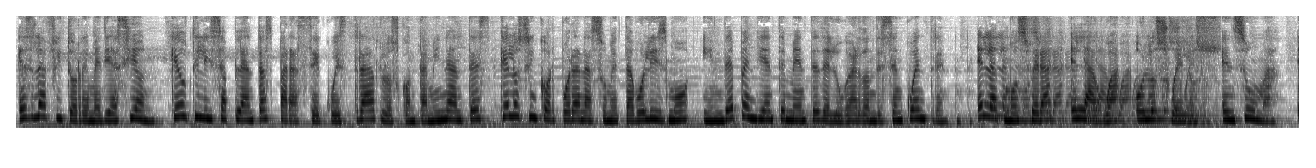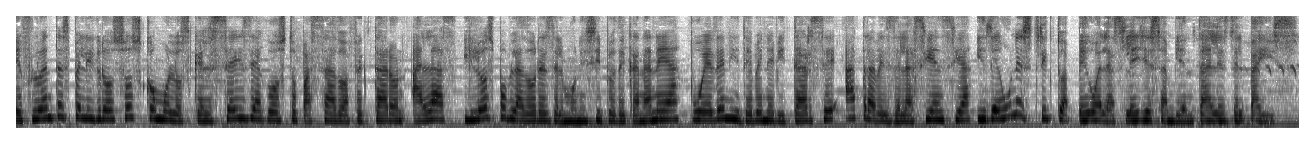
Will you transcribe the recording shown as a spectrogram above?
es la fitorremediación, que utiliza plantas para secuestrar los contaminantes que los incorporan a su metabolismo independientemente del lugar donde se encuentren, en la atmósfera, el agua o los suelos. En suma, efluentes peligrosos como los que el 6 de agosto pasado afectaron a las y los pobladores del municipio de Cananea pueden y deben evitarse a través de la ciencia y de un estricto apego a las leyes ambientales del país.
